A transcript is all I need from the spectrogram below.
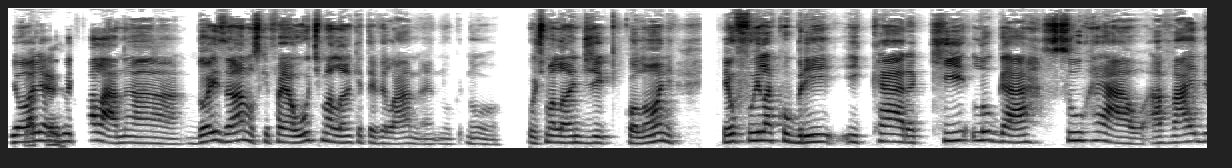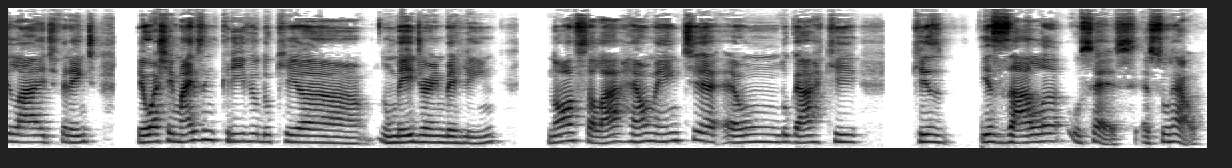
e olha, até... eu vou te falar, na dois anos, que foi a última LAN que teve lá, né? No, no última LAN de Cologne, eu fui lá cobrir e, cara, que lugar surreal. A vibe lá é diferente. Eu achei mais incrível do que o Major em Berlim. Nossa, lá realmente é, é um lugar que, que exala o CS. É surreal.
